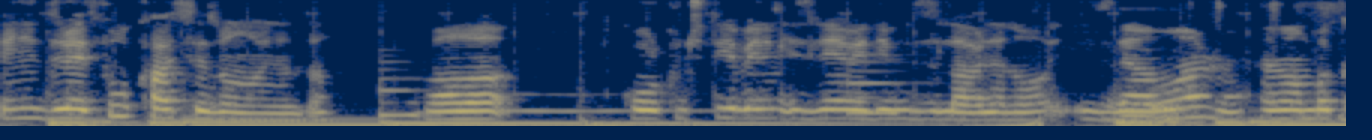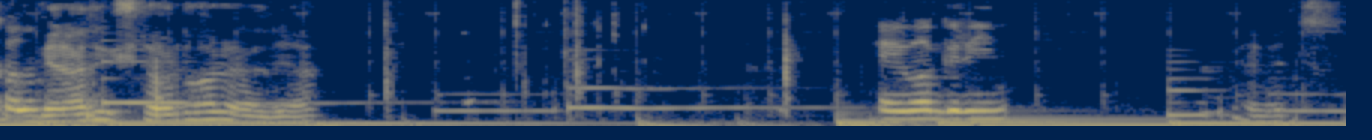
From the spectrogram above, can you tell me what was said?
Penny Dreadful kaç sezon oynadı? Valla korkunç diye benim izleyemediğim dizilerden o. İzleyen var mı? Hemen bakalım. Herhalde 3-4'ü var herhalde ya. Eva Green. Evet.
